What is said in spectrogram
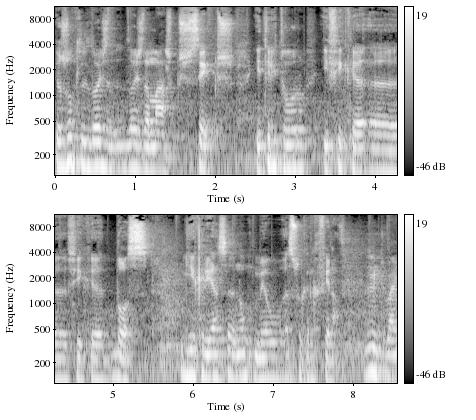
Eu junto-lhe dois, dois damascos secos e trituro e fica, uh, fica doce. E a criança não comeu açúcar refinado. Muito bem.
